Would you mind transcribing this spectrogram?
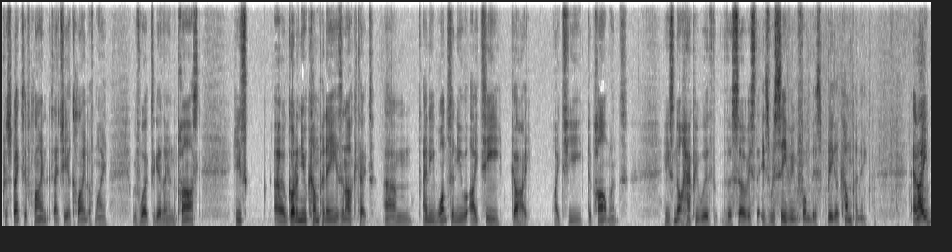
prospective client. It's actually a client of mine. We've worked together in the past. He's uh, got a new company. He's an architect, um, and he wants a new IT guy, IT department he's not happy with the service that he's receiving from this bigger company. And I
